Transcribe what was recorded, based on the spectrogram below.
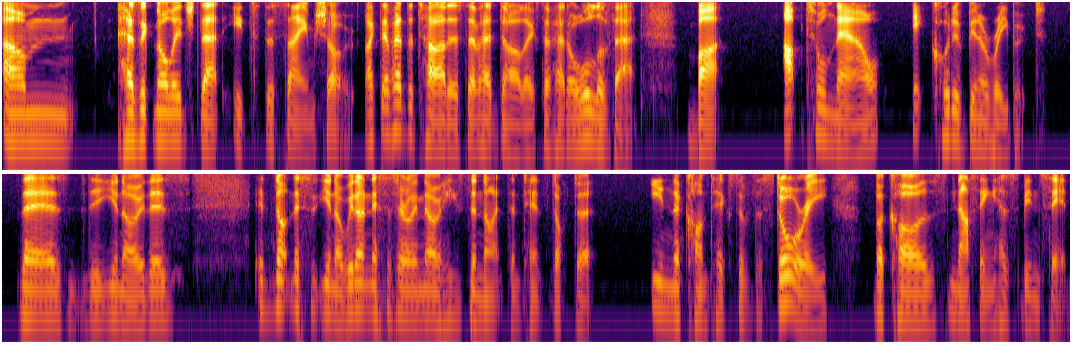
um, has acknowledged that it's the same show. Like they've had the TARDIS, they've had Daleks, they've had all of that, but up till now, it could have been a reboot. There's the you know there's it not necess- you know we don't necessarily know he's the ninth and tenth Doctor in the context of the story because nothing has been said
